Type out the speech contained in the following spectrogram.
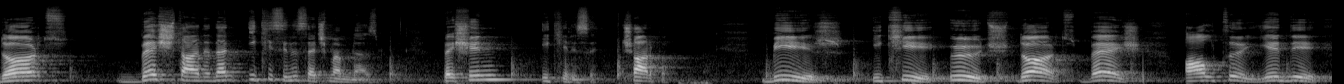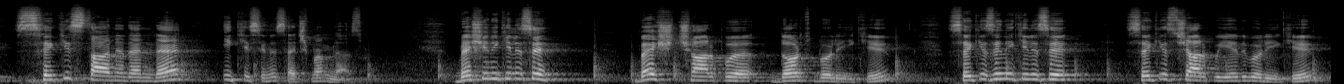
4, 5 taneden ikisini seçmem lazım. 5'in ikilisi çarpı. 1, 2, 3, 4, 5, 6, 7, 8 taneden de ikisini seçmem lazım. 5'in ikilisi 5 çarpı 4 bölü 2. 8'in ikilisi 8 çarpı 7 bölü 2.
